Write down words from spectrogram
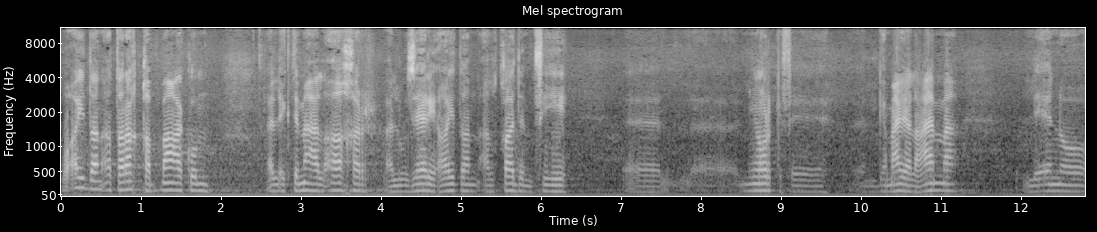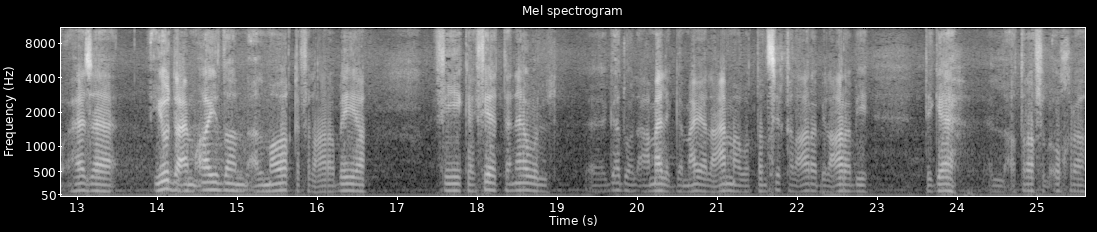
وأيضا أترقب معكم الاجتماع الآخر الوزاري أيضا القادم في نيويورك في الجمعية العامة لأنه هذا يدعم أيضا المواقف العربية في كيفية تناول جدول أعمال الجمعية العامة والتنسيق العربي العربي تجاه الأطراف الأخرى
